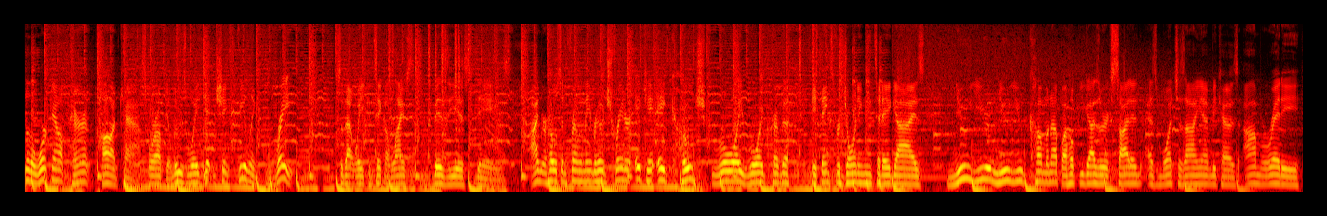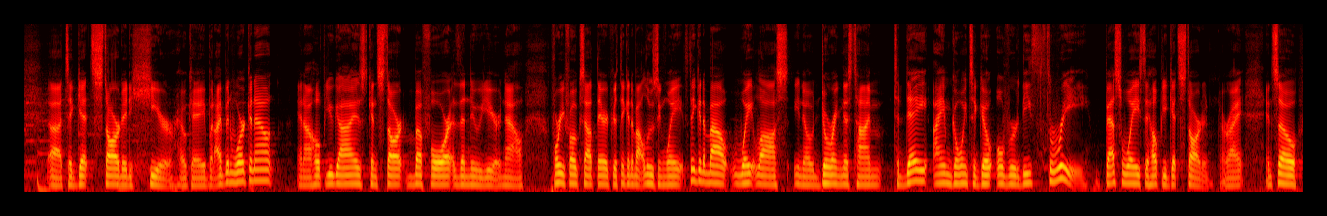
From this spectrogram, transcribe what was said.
to the Workout Parent Podcast, where I help you lose weight, get in shape, feeling great, so that way you can take on life's busiest days. I'm your host and friendly neighborhood trainer, aka Coach Roy, Roy Krivda. Hey, thanks for joining me today, guys. New year, new you coming up. I hope you guys are excited as much as I am because I'm ready uh, to get started here, okay? But I've been working out and I hope you guys can start before the new year. Now, for you folks out there, if you're thinking about losing weight, thinking about weight loss, you know, during this time, today I am going to go over the three best ways to help you get started. All right. And so,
